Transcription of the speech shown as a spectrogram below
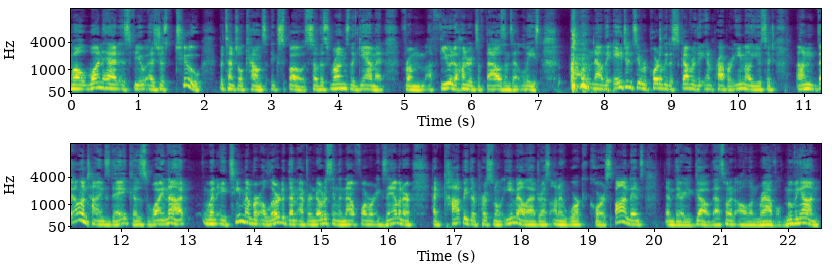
well, one had as few as just two potential counts exposed. So this runs the gamut from a few to hundreds of thousands at least. now, the agency reportedly discovered the improper email usage on Valentine's Day, because why not? When a team member alerted them after noticing the now former examiner had copied their personal email address on a work correspondence, and there you go. That's when it all unraveled. Moving on.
